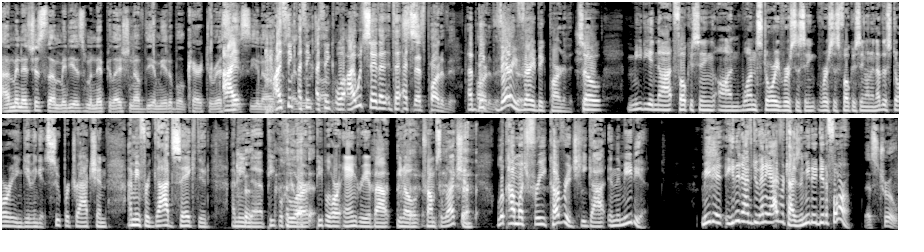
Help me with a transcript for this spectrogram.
I mean, it's just the media's manipulation of the immutable characteristics. I, you know, I think, like I think, I think. Well. I would say that that's that's part of it. a part big, of it, very, sure. very big part of it. So media not focusing on one story versus versus focusing on another story and giving it super traction. I mean, for God's sake, dude. I mean, uh, people who are people who are angry about you know Trump's election. Look how much free coverage he got in the media. Media, he didn't have to do any advertising. The media did it for him. That's true.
